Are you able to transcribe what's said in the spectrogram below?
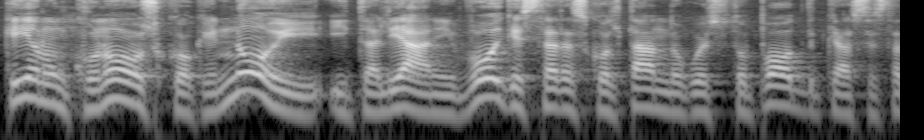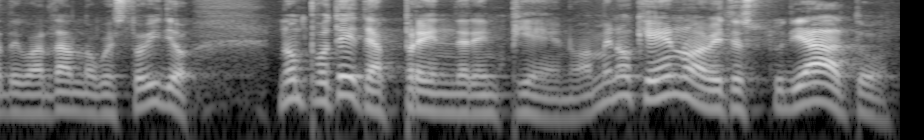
che io non conosco, che noi italiani, voi che state ascoltando questo podcast e state guardando questo video, non potete apprendere in pieno, a meno che non avete studiato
